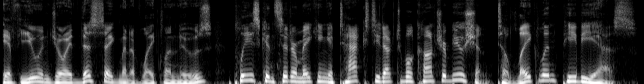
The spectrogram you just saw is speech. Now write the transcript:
If you enjoyed this segment of Lakeland News, please consider making a tax-deductible contribution to Lakeland PBS.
